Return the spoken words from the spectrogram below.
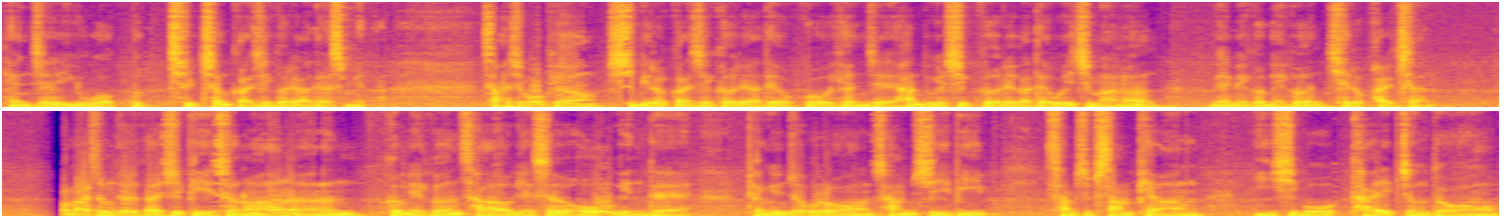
현재 6억 7천까지 거래가 되었습니다. 45평 11억까지 거래가 되었고 현재 한두 개씩 거래가 되고 있지만 은 매매 금액은 7억 8천 말씀드렸다시피 선호하는 금액은 4억에서 5억인데 평균적으로 32, 33평, 25억 타입 정도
